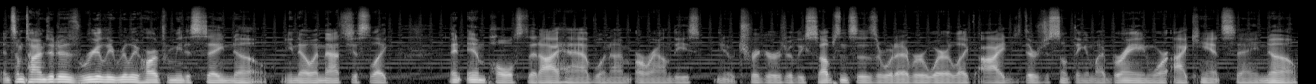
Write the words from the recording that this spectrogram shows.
And sometimes it is really, really hard for me to say no, you know, and that's just like an impulse that I have when I'm around these, you know, triggers or these substances or whatever, where like I, there's just something in my brain where I can't say no.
